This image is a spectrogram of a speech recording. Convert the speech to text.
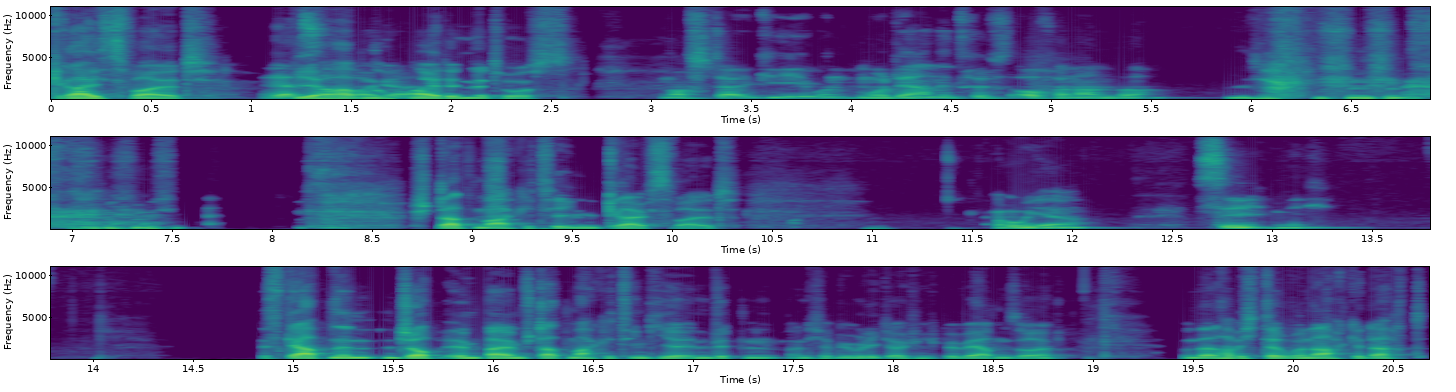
Greifswald. jetzt Wir aber, haben noch gell? beide Nettos. Nostalgie und Moderne trifft aufeinander. Stadtmarketing Greifswald. Oh ja, sehe ich mich. Es gab einen Job im, beim Stadtmarketing hier in Witten und ich habe überlegt, ob ich mich bewerben soll. Und dann habe ich darüber nachgedacht,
